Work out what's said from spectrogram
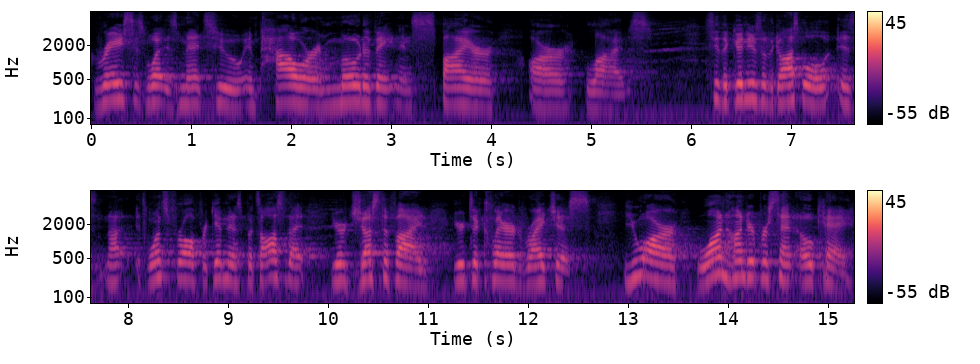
Grace is what is meant to empower and motivate and inspire our lives. See, the good news of the gospel is not, it's once for all forgiveness, but it's also that you're justified, you're declared righteous. You are 100% okay.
